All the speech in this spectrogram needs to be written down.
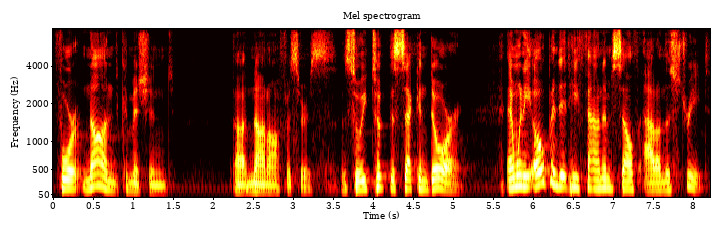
for non commissioned uh, non officers. And so he took the second door, and when he opened it, he found himself out on the street.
